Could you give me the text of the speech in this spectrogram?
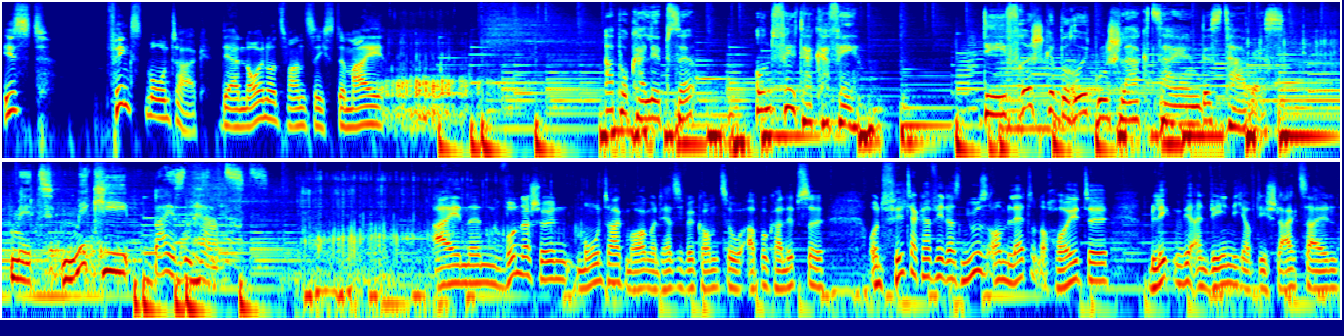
ist Pfingstmontag, der 29. Mai. Apokalypse und Filterkaffee. Die frisch gebrühten Schlagzeilen des Tages. Mit Mickey Beisenherz. Einen wunderschönen Montagmorgen und herzlich willkommen zu Apokalypse und Filterkaffee, das News Omelette. Und auch heute blicken wir ein wenig auf die Schlagzeilen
